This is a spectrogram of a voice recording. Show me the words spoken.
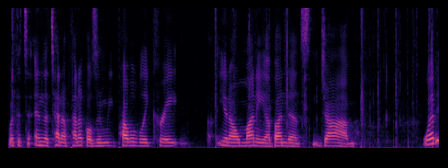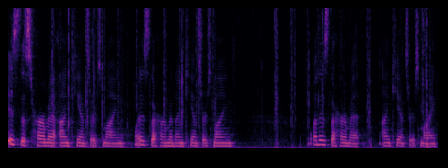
With the and the ten of pentacles and we probably create you know money abundance job. What is this hermit on cancer's mind? What is the hermit on cancer's mind what is the hermit on cancer's mind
